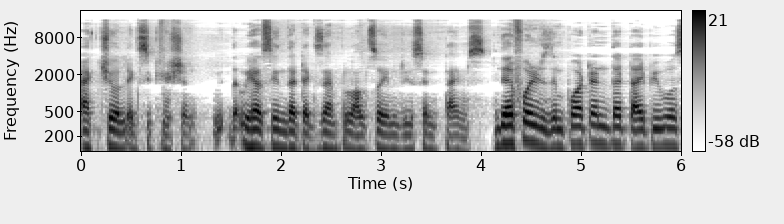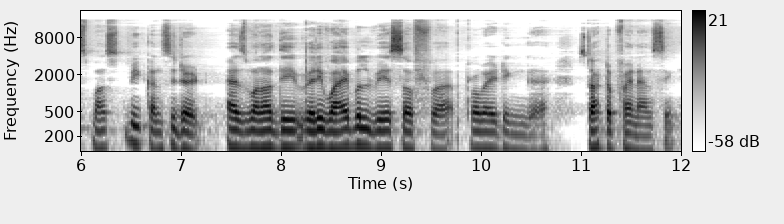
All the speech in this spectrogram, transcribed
actual execution. We have seen that example also in recent times. Therefore, it is important that IPOs must be considered as one of the very viable ways of uh, providing uh, startup financing.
